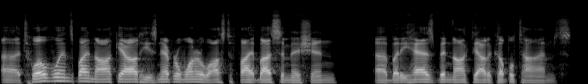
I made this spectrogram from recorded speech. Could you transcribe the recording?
Uh, 12 wins by knockout. He's never won or lost a fight by submission, uh, but he has been knocked out a couple times.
